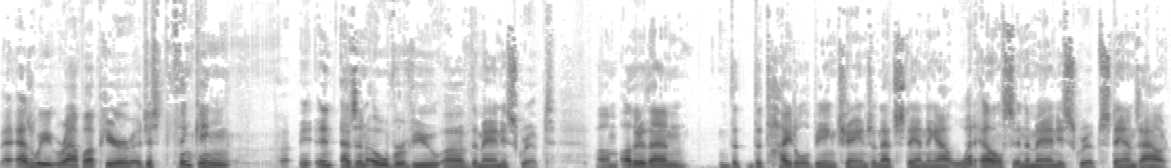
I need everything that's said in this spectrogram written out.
as we wrap up here, uh, just thinking uh, in, as an overview of the manuscript, um, other than the the title being changed and that's standing out, what else in the manuscript stands out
